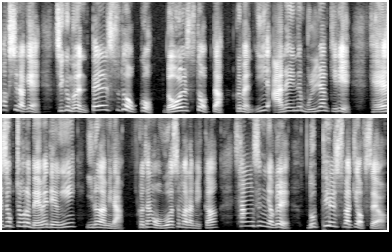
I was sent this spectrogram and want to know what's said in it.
확실하게 지금은 뺄 수도 없고 넣을 수도 없다. 그러면 이 안에 있는 물량끼리 계속적으로 매매 대응이 일어납니다. 그렇다는 건 무엇을 말합니까? 상승력을 높일 수밖에 없어요.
